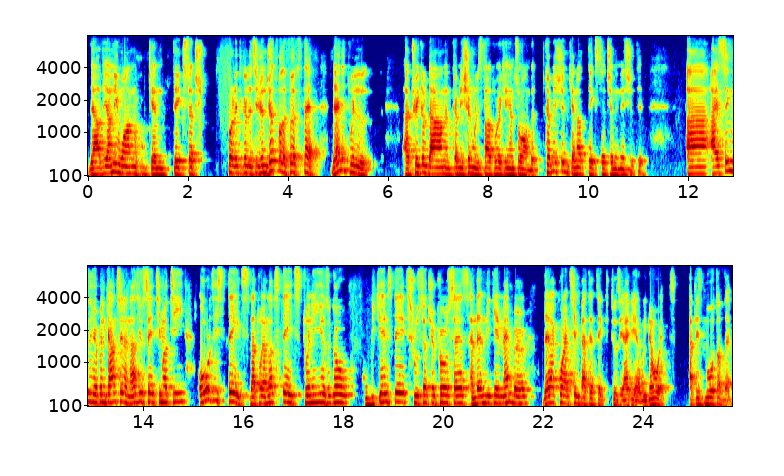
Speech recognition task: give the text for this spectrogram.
They are the only one who can take such political decision just for the first step. Then it will uh, trickle down and commission will start working and so on. But commission cannot take such an initiative. Uh, I think the European Council, and as you say, Timothy, all these states that were not states 20 years ago, became states through such a process and then became member, they are quite sympathetic to the idea. We know it, at least most of them.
